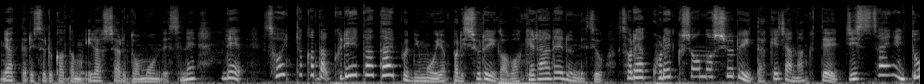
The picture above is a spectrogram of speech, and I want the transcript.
やったりする方もいらっしゃると思うんですね。で、そういった方、クリエイタータイプにもやっぱり種類が分けられるんですよ。それはコレクションの種類だけじゃなくて、実際にど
